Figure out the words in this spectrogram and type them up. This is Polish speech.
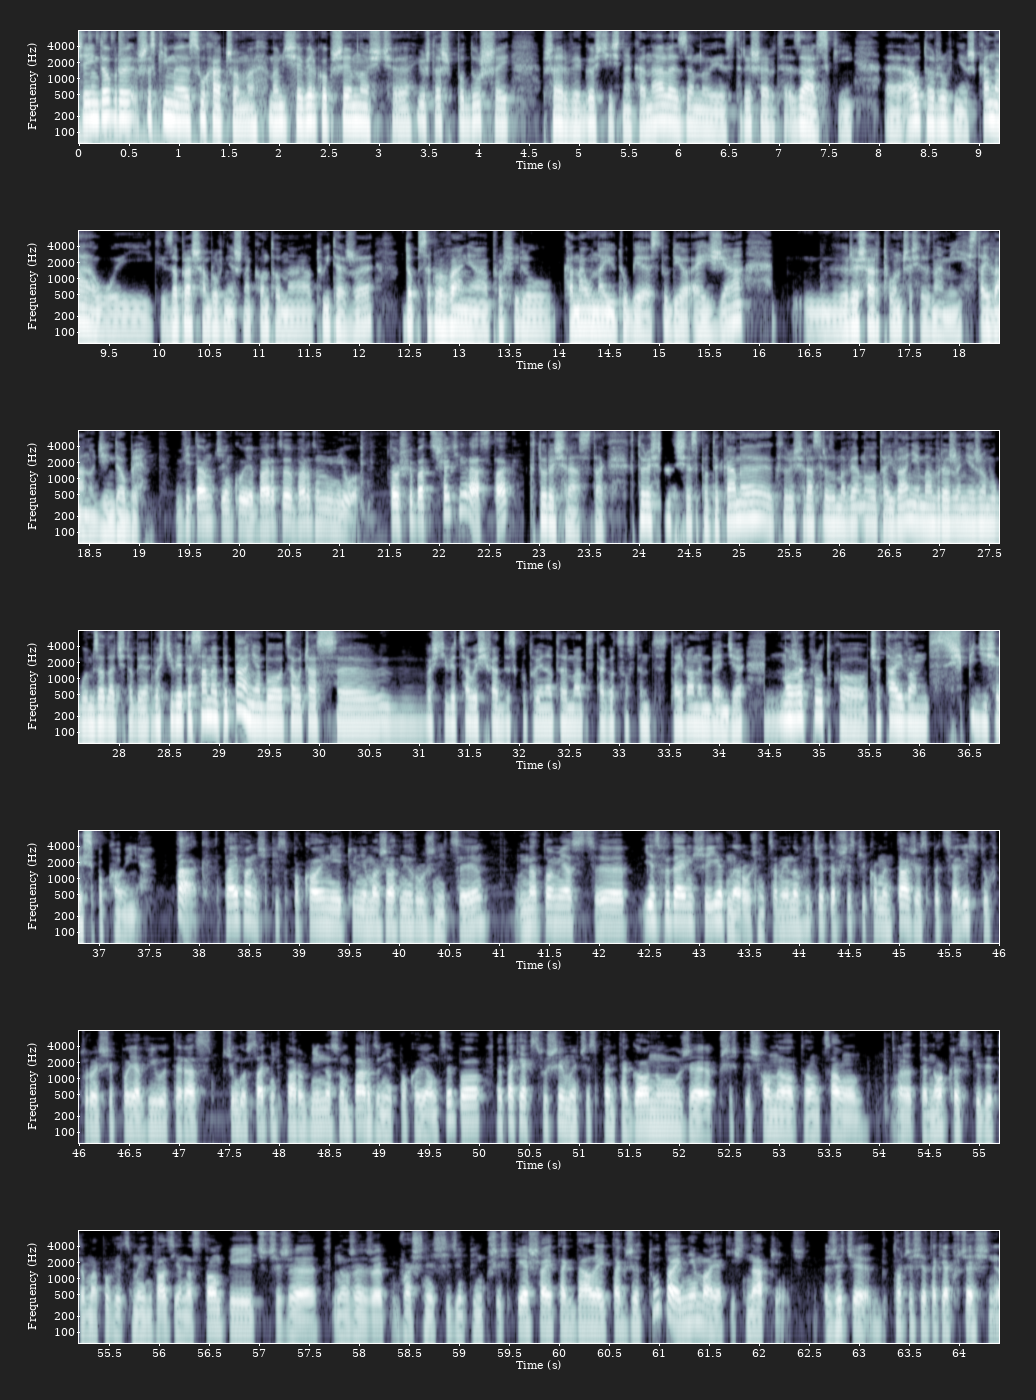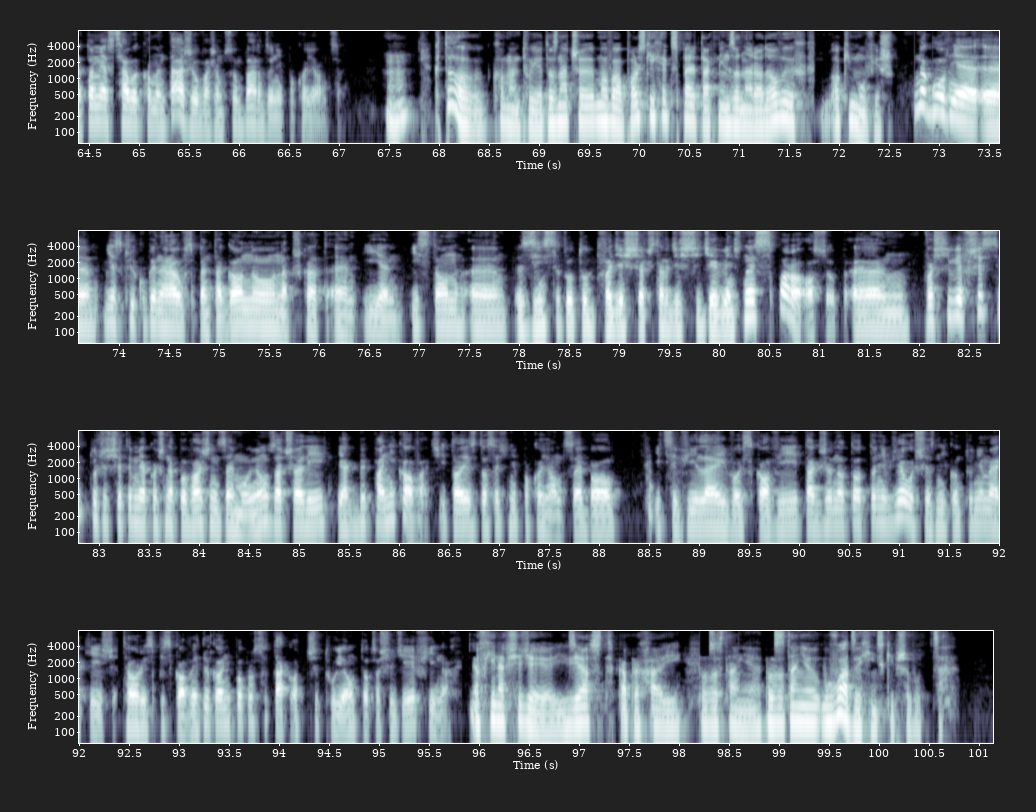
Dzień dobry wszystkim słuchaczom. Mam dzisiaj wielką przyjemność, e, już też po dłuższej przerwie, gościć na kanale. Ze mną jest Ryszard Zalski, e, autor również kanału i zapraszam również na konto na Twitterze do obserwowania profilu kanału na YouTubie Studio Asia. Ryszard łączy się z nami z Tajwanu. Dzień dobry. Witam, dziękuję bardzo, bardzo mi miło. To już chyba trzeci raz, tak? Któryś raz, tak. Któryś raz się spotykamy, któryś raz rozmawiamy o Tajwanie. Mam wrażenie, że mógłbym zadać Tobie właściwie te same pytania, bo cały czas e, właściwie cały świat dyskutuje na temat tego, co z tym z Tajwanem będzie. Może krótko, czy Tajwan śpi dzisiaj spokojnie? Tak, Tajwan śpi spokojnie i tu nie ma żadnej różnicy. Natomiast e, jest, wydaje mi się, jedna różnica, mianowicie te wszystkie komentarze specjalistów, które się pojawiły teraz w ciągu ostatnich paru dni, no są bardzo niepokojące, bo no tak jak słyszymy, czy z Pentagonu, że przyspieszono tą całą e, ten okres, kiedy to ma powiedzmy inwazja nastąpić, czy że, no, że, że właśnie Xi Jinping przyspiesza i tak dalej. Także tutaj nie ma jakichś napięć. Życie toczy się tak jak wcześniej. Natomiast całe komentarze uważam są bardzo niepokojące. Mhm. Kto komentuje? To znaczy mowa o polskich ekspertach międzynarodowych? O kim mówisz? No głównie e, jest kilku generałów z Pentagonu, na przykład e, Ian Easton e, z Instytutu 2049. No jest sporo osób. Właściwie wszyscy, którzy się tym jakoś na poważnie zajmują, zaczęli jakby panikować i to jest dosyć niepokojące, bo i cywile, i wojskowi, także no to, to nie wzięło się znikąd, tu nie ma jakiejś teorii spiskowej, tylko oni po prostu tak odczytują to, co się dzieje w Chinach. A w Chinach się dzieje i zjazd KPH i pozostanie, pozostanie u władzy chiński przywódca.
